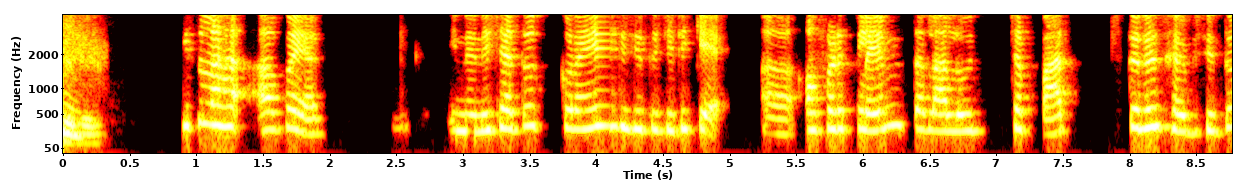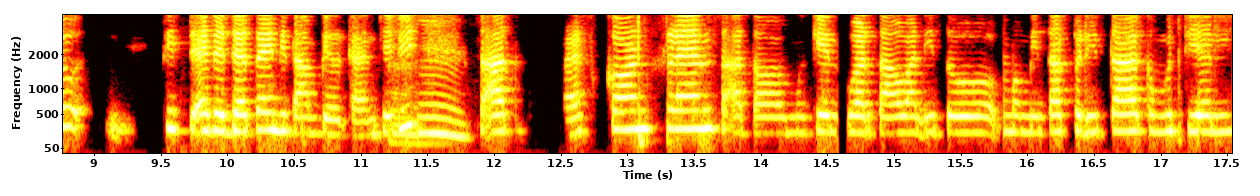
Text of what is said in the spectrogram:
gitu. itulah apa ya Indonesia tuh kurangnya di situ jadi kayak uh, overclaim terlalu cepat terus habis itu tidak ada data yang ditampilkan jadi Hmm. saat press conference atau mungkin wartawan itu meminta berita kemudian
